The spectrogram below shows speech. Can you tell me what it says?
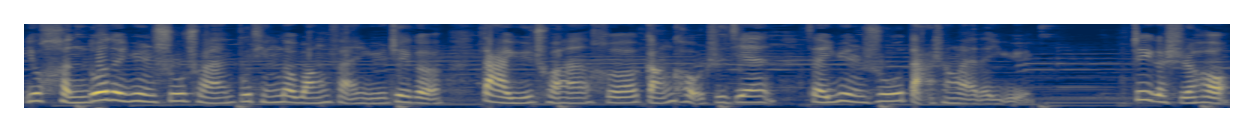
有很多的运输船不停地往返于这个大渔船和港口之间，在运输打上来的鱼。这个时候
